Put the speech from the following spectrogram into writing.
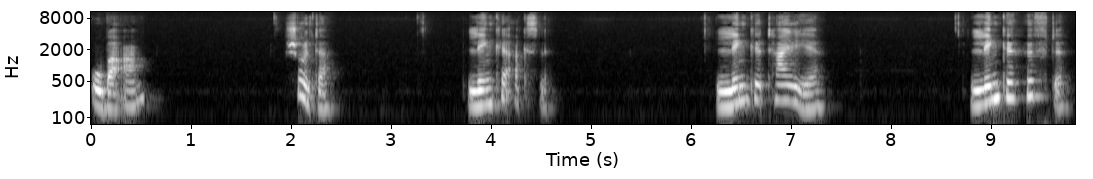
Oberarm, Schulter, linke Achsel, linke Taille, linke Hüfte,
